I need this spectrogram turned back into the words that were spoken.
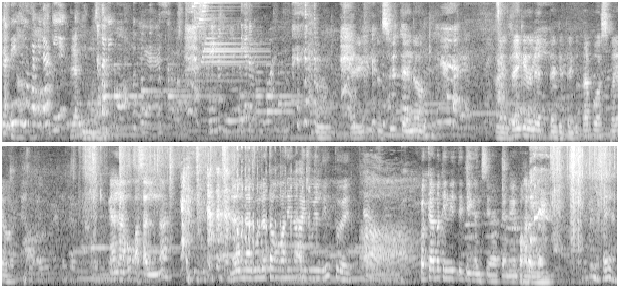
Nandito lang kami lagi. Sa tabi mo. Yes. Thank you. Hindi ka namin. Oh, eh, ang sweet eh, no? Ayun, thank you ulit. Thank you, thank you. Tapos, bayaw. Kala ko kasal na. na nagulat ako kanina kay Kuya Lito eh. Pagka ba tinititigan si ate, ano yung pakaramdam? Masaya.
